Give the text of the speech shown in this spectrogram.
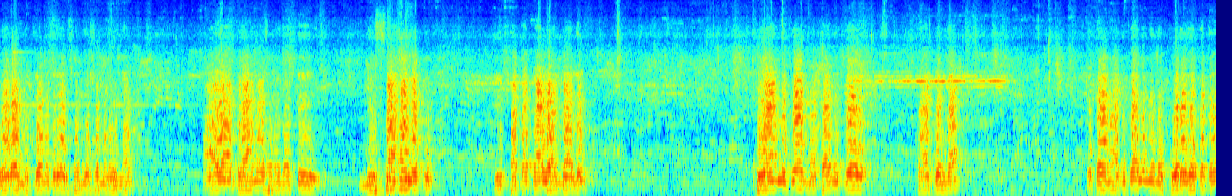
గౌరవ ముఖ్యమంత్రి గారి సందేశం మనం విన్నాం. ఆయా గ్రామాల సంబంధించి నిస్సహాయులకు ఈ పథకాలు అందాలి. కులానికో మతానికో కాకుండా ఎక్కడైనా అధికారులు నేను కోరేది ఒకటే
